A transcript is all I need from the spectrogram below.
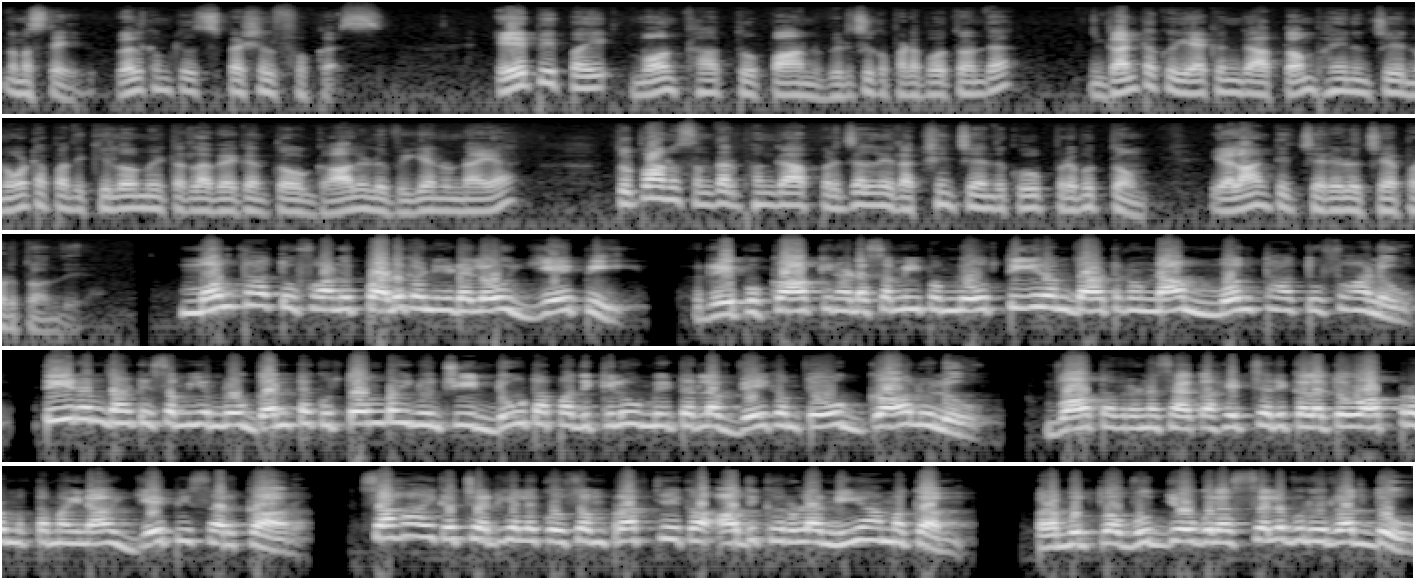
నమస్తే welcome to special focus. ఏపీపై Montha తుపాన్ విరుచుకుపడబోతోందా? గంటకు ఏకంగా తొంభై నుంచి నూట పది కిలోమీటర్ల వేగంతో గాలులు వీయనున్నాయా? తుపాను సందర్భంగా ప్రజల్ని రక్షించేందుకు ప్రభుత్వం ఎలాంటి చర్యలు చేపడుతోంది? మొంతా తుఫాను పడగ నీడలో ఏపీ. రేపు కాకినాడ సమీపంలో తీరం దాటనున్న మొంతా తుఫాను. తీరం దాటే సమయంలో గంటకు తొంభై నుంచి నూట పది కిలోమీటర్ల వేగంతో గాలులు. వాతావరణ శాఖ హెచ్చరికలతో అప్రమత్తమైన ఏపీ సర్కార్. సహాయక చర్యల కోసం ప్రత్యేక అధికారుల నియామకం. ప్రభుత్వ ఉద్యోగుల సెలవులు రద్దు.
